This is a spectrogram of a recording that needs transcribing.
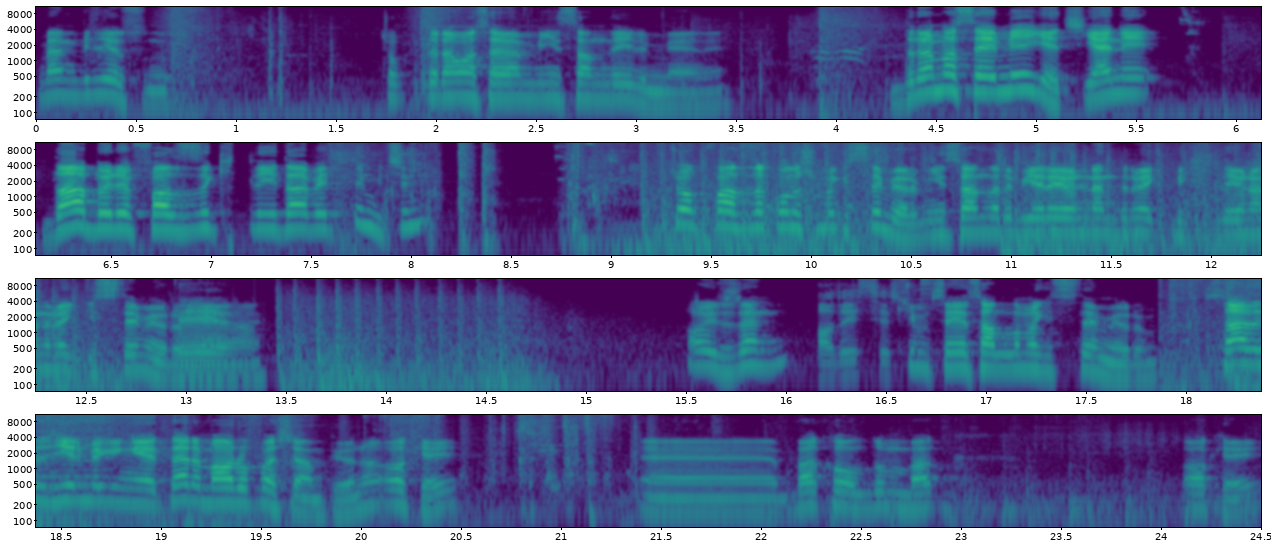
Ben biliyorsunuz. Çok drama seven bir insan değilim yani. Drama sevmeye geç. Yani daha böyle fazla kitle hitap ettiğim için çok fazla konuşmak istemiyorum. İnsanları bir yere yönlendirmek, bir kitleye yönlendirmek istemiyorum Ee ya. O yüzden kimseye sallamak istemiyorum. Sadece 20 gün yeter Avrupa şampiyonu. Okey. Ee, bak oldum bak. Okey.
